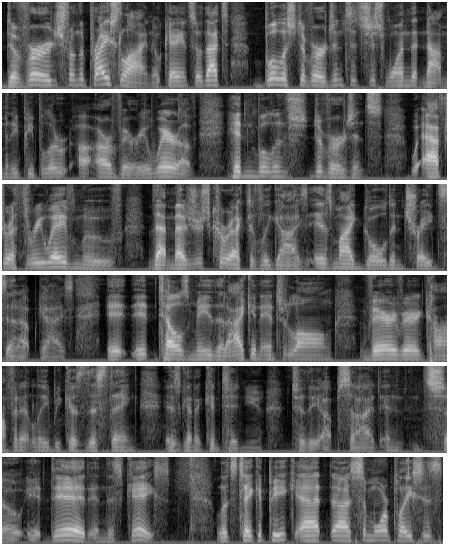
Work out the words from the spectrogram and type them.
diverged from the price line okay and so that's bullish divergence it's just one that not many people are are very aware of. Hidden bullish divergence after a three wave move that measures correctively guys is my golden trade setup guys. It, it tells me that I can enter long very very confidently because this thing is going to continue to the upside and so it did in this case. Let's take a peek at uh, some more places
